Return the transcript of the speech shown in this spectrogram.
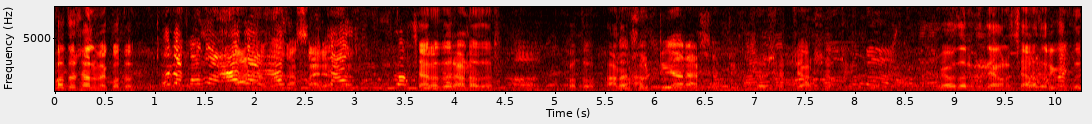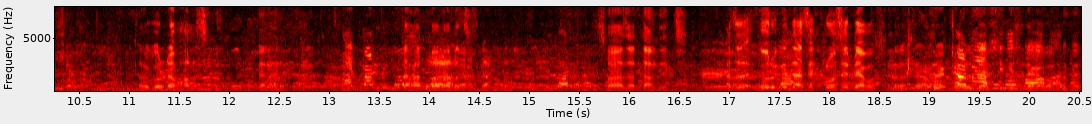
কত সাল ভাই কত? চার হাজার আট হাজার। কত? আট চৌষট্টি আর আটষট্টি। চৌষট্টি আটষট্টি। ব্যবধান কিন্তু এখনও চার হাজার গ্যাপ দর্শক। তবে গরুটা ভালো ছিল তাই না? ওটা হাত পা ভালো ছিল। ছ হাজার দাম দিচ্ছে। আচ্ছা গরু কিন্তু আছে ক্রসের ব্যাপক ছিল দর্শক আমরা একটা দেশি কিছু দেখাবো আপনাদের।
